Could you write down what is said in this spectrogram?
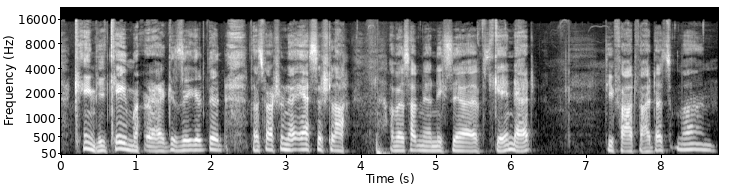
gegen die Kämmerer gesegelt bin. Das war schon der erste Schlag. Aber es hat mir nicht sehr geändert, die Fahrt weiterzumachen.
